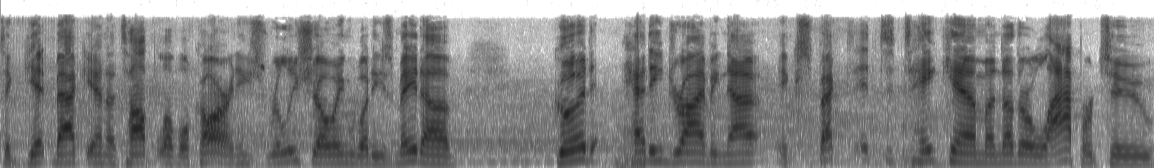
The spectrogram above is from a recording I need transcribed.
to get back in a top level car. And he's really showing what he's made of. Good, heady driving. Now, expect it to take him another lap or two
